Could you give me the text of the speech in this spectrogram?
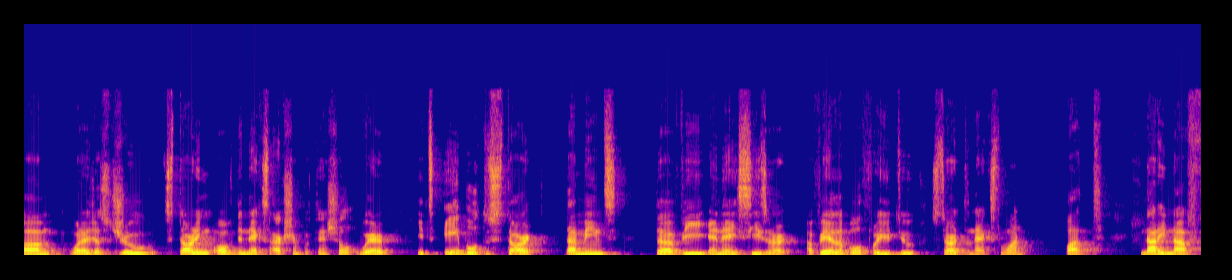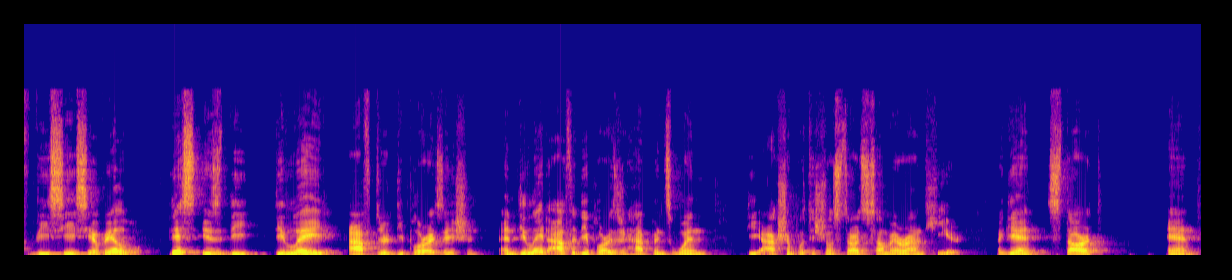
um, what I just drew, starting of the next action potential where it's able to start. That means the VNACs are available for you to start the next one, but not enough VCAC available. This is the delayed after depolarization. And delayed after depolarization happens when the action potential starts somewhere around here. Again, start, end.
